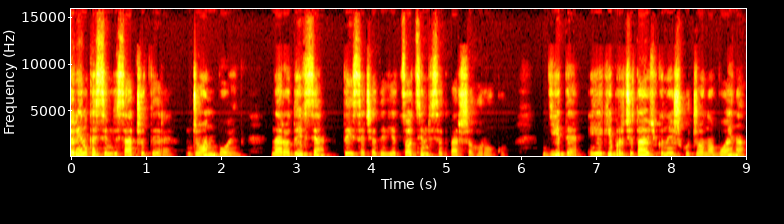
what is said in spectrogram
Сторінка 74. Джон Бойн. Народився 1971 року. Діти, які прочитають книжку Джона Бойна,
